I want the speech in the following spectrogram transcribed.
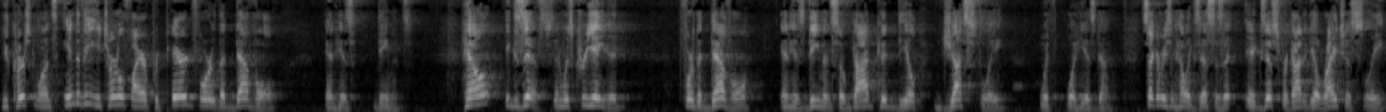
you cursed ones, into the eternal fire prepared for the devil and his demons. Hell exists and was created for the devil and his demons so God could deal justly with what he has done. Second reason hell exists is that it exists for God to deal righteously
